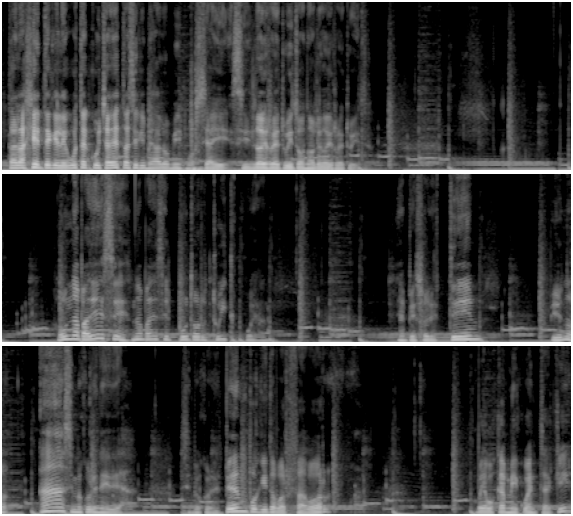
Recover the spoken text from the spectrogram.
Está la gente que le gusta escuchar esto, así que me da lo mismo. Si, hay, si doy retweet o no le doy retweet. Aún no aparece, no aparece el puto retweet, weón. Ya empezó el stream. Pero no, Ah, se me ocurre una idea. Se me ocurre. Esperen un poquito, por favor. Voy a buscar mi cuenta aquí.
